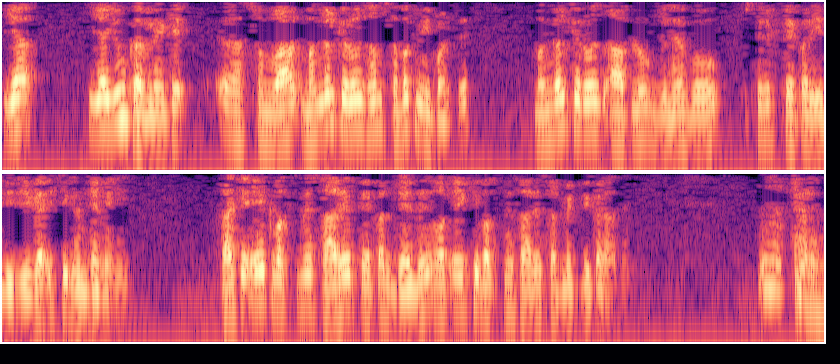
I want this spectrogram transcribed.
یا یا یوں کر لیں کہ سوموار، منگل کے روز ہم سبق نہیں پڑھتے۔ منگل کے روز آپ لوگ جو ہے وہ صرف پیپر ہی دیجیے گا، اسی گھنٹے میں ہی۔ تاکہ ایک وقت میں سارے پیپر دے دیں اور ایک ہی وقت میں سارے سبمٹ بھی کرا دیں۔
